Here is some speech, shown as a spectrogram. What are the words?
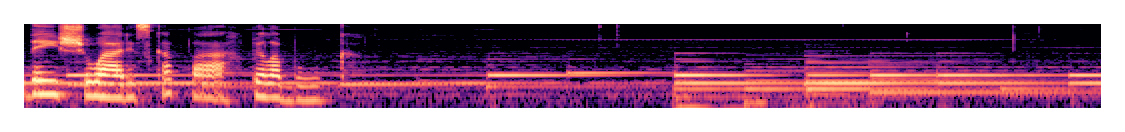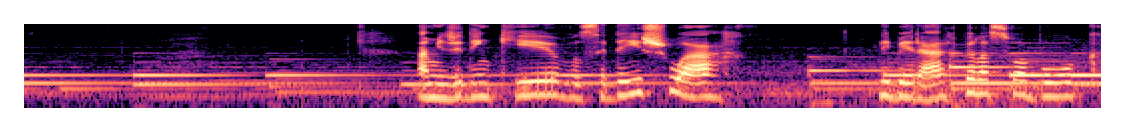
Deixe o ar escapar pela boca. À medida em que você deixa o ar liberar pela sua boca,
